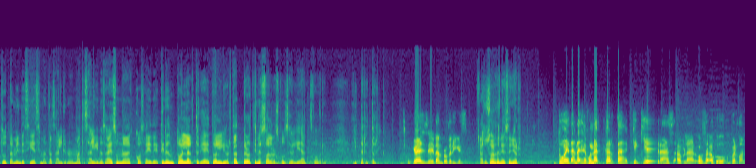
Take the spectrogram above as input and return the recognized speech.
tú también decides si matas a alguien o no matas a alguien. O sea, es una cosa ahí de tienes toda la autoridad y toda la libertad, pero tienes toda la responsabilidad sobre el territorio. Gracias, Edan Rodríguez. A sus órdenes, señor. ¿Tú, Edan, hay alguna carta que quieras hablar? O sea, perdón,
